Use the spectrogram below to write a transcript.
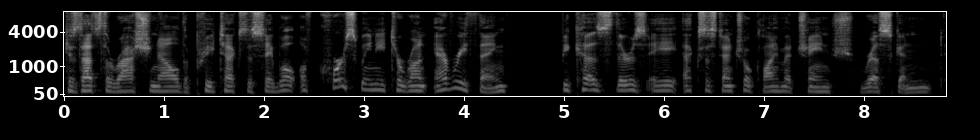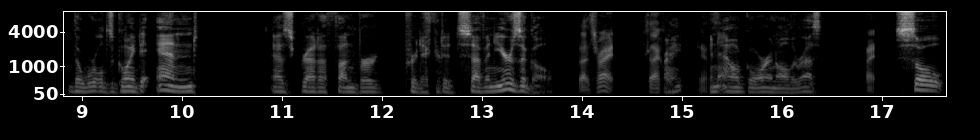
Because that's the rationale, the pretext to say, well, of course we need to run everything because there's a existential climate change risk and the world's going to end as Greta Thunberg predicted seven years ago. That's right. Exactly. Right. Yes. And Al Gore and all the rest. Right. So,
